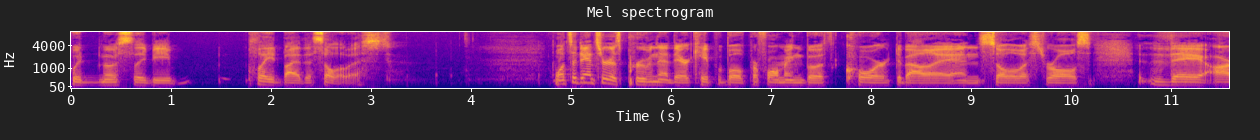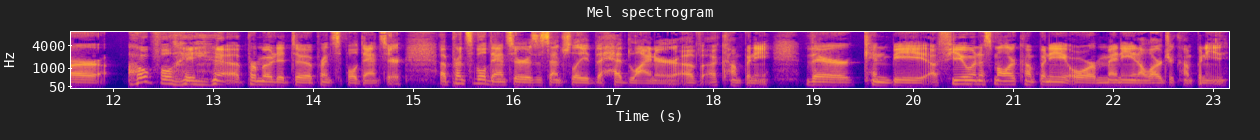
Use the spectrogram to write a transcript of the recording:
would mostly be played by the soloist. Once a dancer has proven that they are capable of performing both corps de ballet and soloist roles, they are hopefully uh, promoted to a principal dancer. A principal dancer is essentially the headliner of a company. There can be a few in a smaller company or many in a larger company.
